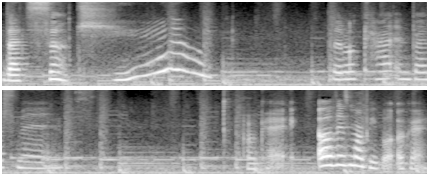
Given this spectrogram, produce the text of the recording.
That's so cute. Little cat investments. Okay. Oh, there's more people. Okay,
